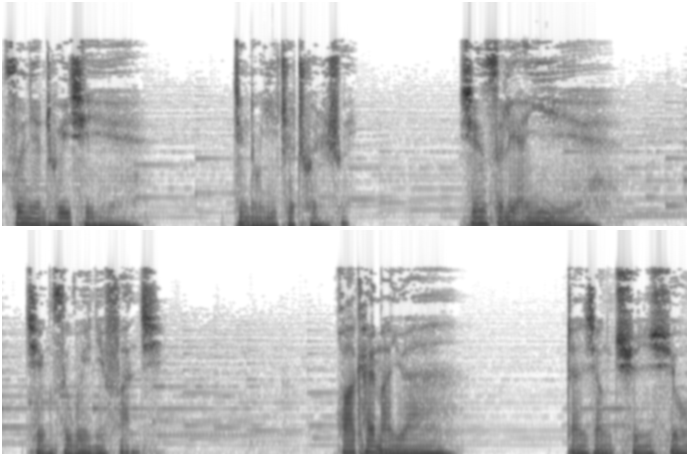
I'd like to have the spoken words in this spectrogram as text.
思念吹起，惊动一池春水。心似涟漪，情思为你泛起。花开满园，沾香裙袖，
